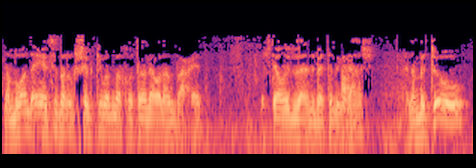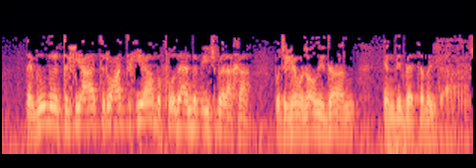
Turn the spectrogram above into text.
Number one, the answer is Baruch Shem Kimot Malchotana Le'olam Va'ed, which they only do that in the Beit HaMikdash. And number two, they blew the Tekiyah Teruah Tekiyah before the end of each Berachah, which again was only done in the Beit HaMikdash.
